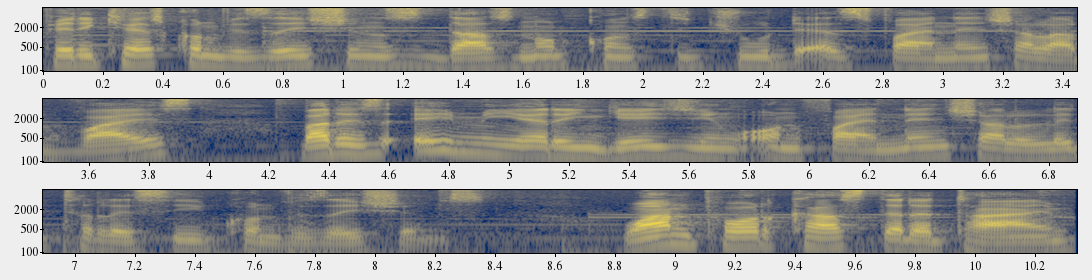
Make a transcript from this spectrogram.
Pericash Conversations does not constitute as financial advice but is aiming at engaging on financial literacy conversations. One podcast at a time,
